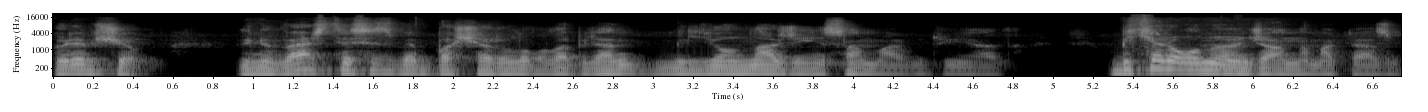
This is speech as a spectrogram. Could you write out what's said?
Öyle bir şey yok. Üniversitesiz ve başarılı olabilen milyonlarca insan var bu dünyada. Bir kere onu önce anlamak lazım.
